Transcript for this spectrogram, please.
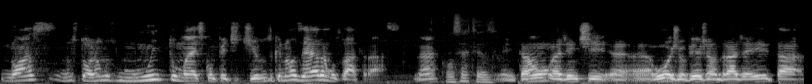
nós nos tornamos muito mais competitivos do que nós éramos lá atrás, né? Com certeza. Então, a gente, é, hoje eu vejo a Andrade aí está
